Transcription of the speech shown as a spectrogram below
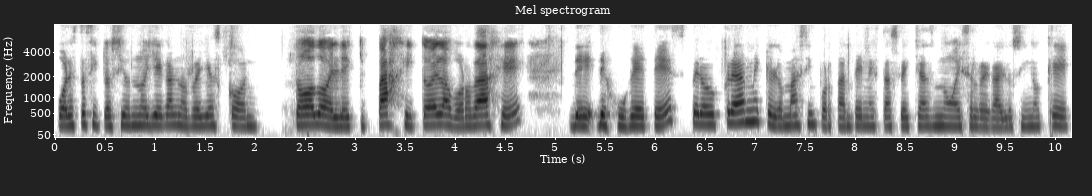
por esta situación no llegan los reyes con todo el equipaje y todo el abordaje de, juguetes, pero créanme que lo más importante en estas fechas no es el regalo, sino que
